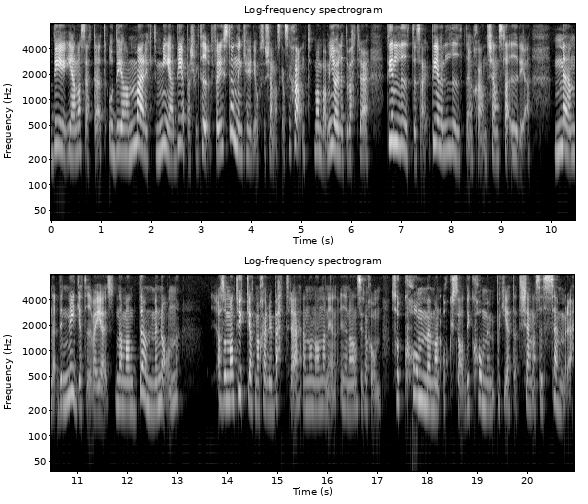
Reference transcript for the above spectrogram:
det är ena sättet och det jag har märkt med det perspektivet, för i stunden kan ju det också kännas ganska skönt. Man bara, men jag är lite bättre. Det är en lite så här, det är en liten skön känsla i det. Men det negativa är när man dömer någon, alltså man tycker att man själv är bättre än någon annan i en, i en annan situation, så kommer man också, det kommer med paketet, känna sig sämre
